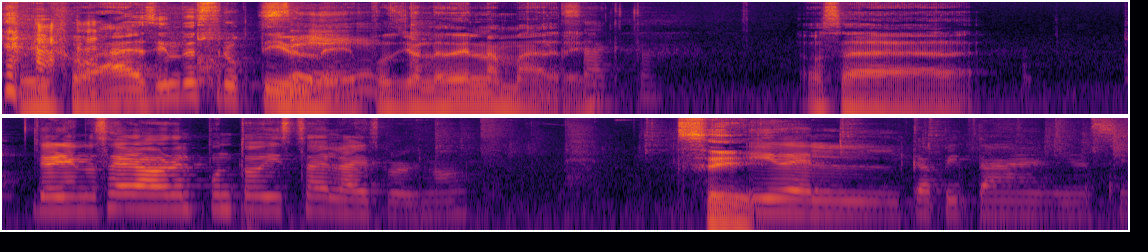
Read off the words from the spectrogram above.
Que dijo, ah, es indestructible, pues yo le doy la madre. Exacto. O sea... Deberían ser ahora el punto de vista del iceberg, ¿no? Sí. Y del capitán y así.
